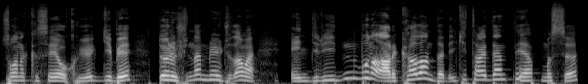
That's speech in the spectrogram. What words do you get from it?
sonra kısaya okuyor gibi dönüşümler mevcut. Ama Andy Reid'in bunu arka alandan iki tight yapması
